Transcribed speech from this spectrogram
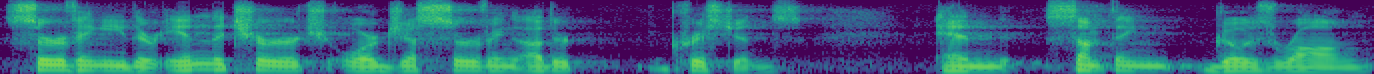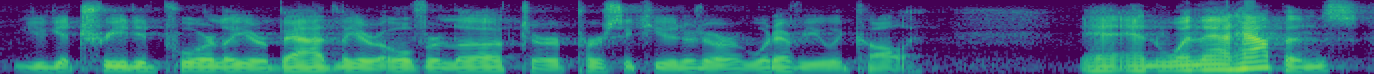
serving either in the church or just serving other Christians and something goes wrong. You get treated poorly or badly or overlooked or persecuted or whatever you would call it. And, and when that happens,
